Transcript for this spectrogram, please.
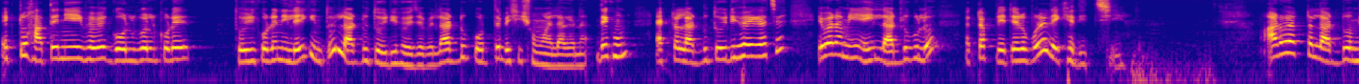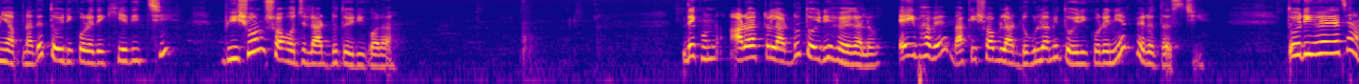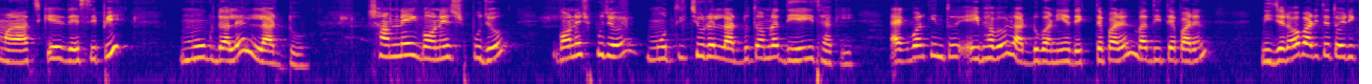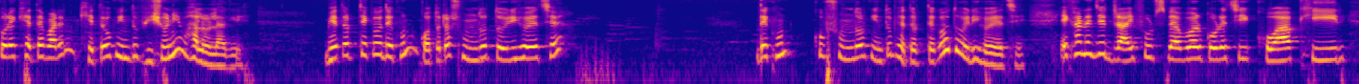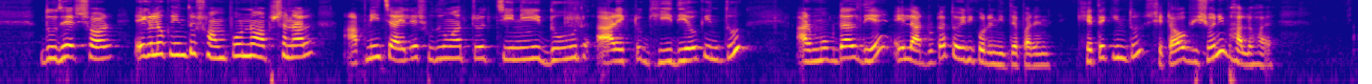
একটু হাতে নিয়ে এইভাবে গোল গোল করে তৈরি করে নিলেই কিন্তু লাড্ডু তৈরি হয়ে যাবে। লাড্ডু করতে বেশি সময় লাগে না। দেখুন, একটা লাড্ডু তৈরি হয়ে গেছে। এবার আমি এই লাড্ডুগুলো একটা প্লেটের উপরে রেখে দিচ্ছি। আরও একটা লাড্ডু আমি আপনাদের তৈরি করে দেখিয়ে দিচ্ছি। ভীষণ সহজ লাড্ডু তৈরি করা। দেখুন আরও একটা লাড্ডু তৈরি হয়ে গেল। এইভাবে বাকি সব লাড্ডুগুলো আমি তৈরি করে নিয়ে ফেরত আসছি। তৈরি হয়ে গেছে আমার আজকের রেসিপি মুগ ডালের লাড্ডু। সামনেই গণেশ পুজো। গণেশ পুজোয় মতিচুরের লাড্ডু তো আমরা দিয়েই থাকি। একবার কিন্তু এইভাবেও লাড্ডু বানিয়ে দেখতে পারেন বা দিতে পারেন। নিজেরাও বাড়িতে তৈরি করে খেতে পারেন, খেতেও কিন্তু ভীষণই ভালো লাগে। ভেতর থেকেও দেখুন কতটা সুন্দর তৈরি হয়েছে। দেখুন খুব সুন্দর কিন্তু ভেতর থেকেও তৈরি হয়েছে। এখানে যে ড্রাই ফ্রুটস ব্যবহার করেছি, খোয়া, ক্ষীর, দুধের স্বর, এগুলো কিন্তু সম্পূর্ণ অপশনাল। আপনি চাইলে শুধুমাত্র চিনি, দুধ আর একটু ঘি দিয়েও কিন্তু, আর মুগ ডাল দিয়ে এই লাড্ডুটা তৈরি করে নিতে পারেন। খেতে কিন্তু সেটাও ভীষণই ভালো হয়।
